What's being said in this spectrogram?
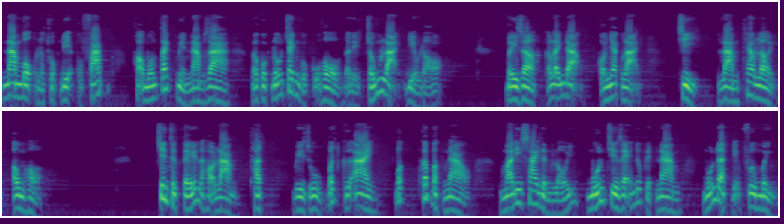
Nam Bộ là thuộc địa của Pháp, họ muốn tách miền Nam ra và cuộc đấu tranh của cụ Hồ là để chống lại điều đó. Bây giờ các lãnh đạo có nhắc lại chỉ làm theo lời ông Hồ. Trên thực tế là họ làm thật vì dù bất cứ ai, bất cấp bậc nào mà đi sai đường lối, muốn chia rẽ nước Việt Nam, muốn đặt địa phương mình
